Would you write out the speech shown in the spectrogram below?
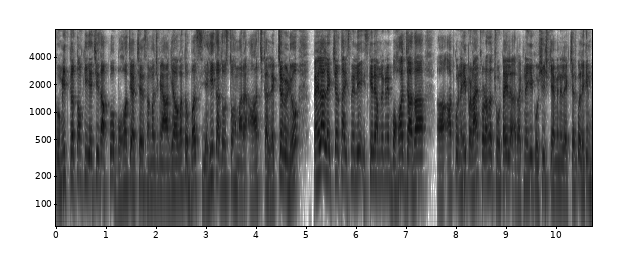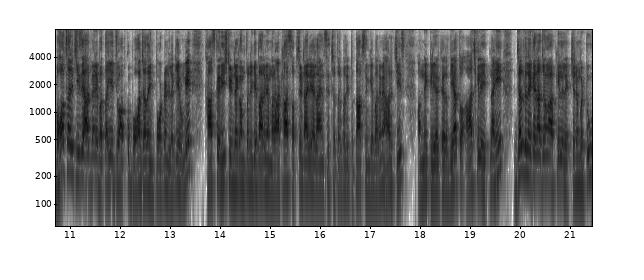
तो उम्मीद करता हूँ कि ये चीज़ आपको बहुत ही अच्छे से समझ में आ गया होगा। तो बस यही था दोस्तों हमारा आज का लेक्चर वीडियो पहला लेक्चर था, इसमें लिए इसके लिए हम लोग ने बहुत ज़्यादा आपको नहीं पढ़ा है थोड़ा सा छोटा ही रखने की कोशिश किया मैंने लेक्चर को, लेकिन बहुत सारी चीज़ें आज मैंने बताई जो आपको बहुत ज़्यादा इंपॉर्टेंट लगे होंगे। खासकर ईस्ट इंडिया कंपनी के बारे में, मराठा सब्सिडारी अलायंस छत्रपति प्रताप सिंह के बारे में हर चीज़ हमने क्लियर कर दिया। तो आज के लिए इतना ही। जल्द लेकर आ जाऊँगा आपके लिए लेक्चर नंबर टू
